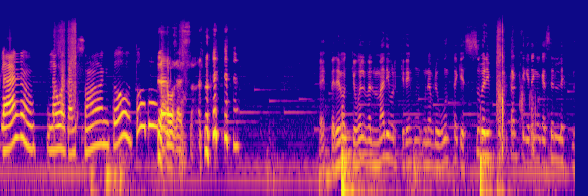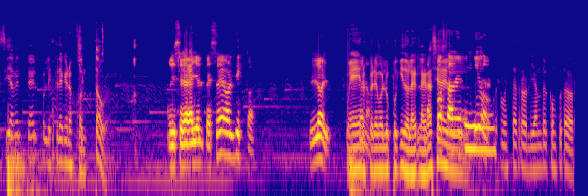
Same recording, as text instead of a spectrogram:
Claro, el agua calzón y todo, todo, todo. La bagaza. Esperemos que vuelva el Mati porque tengo una pregunta que es súper importante que tengo que hacerle exclusivamente a él por la historia que nos contó. Y se le cayó el PC o el disco. LOL. Bueno, Bueno. esperémoslo un poquito. La, la gracia cosa del... del-. Me está troleando el computador.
